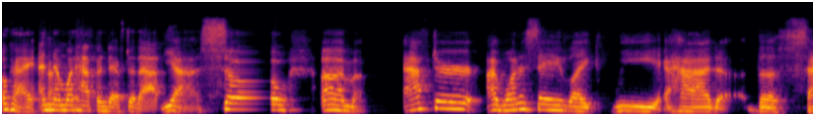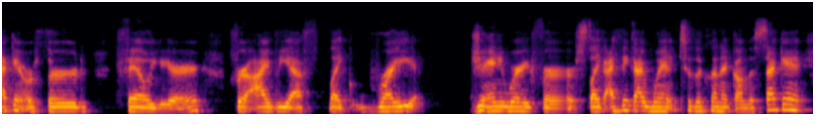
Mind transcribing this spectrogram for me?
Okay. And then what of. happened after that? Yeah. So, um, after I want to say like we had the second or third failure for IVF, like right January 1st. Like I think I went to the clinic on the second.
